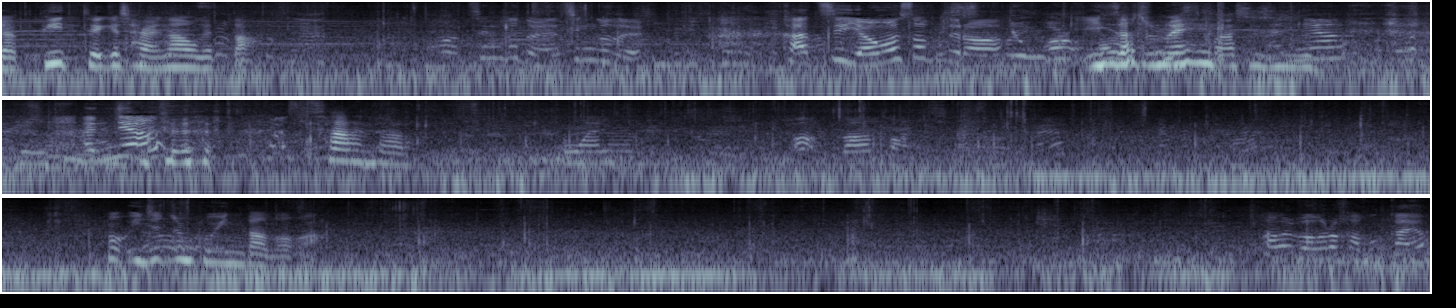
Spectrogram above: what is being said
야, 빛 되게 잘 나오겠다. 어, 친구들 친구들. 같이 영어 수업 들어. 인사 좀 해. 안녕. 안녕. 사람 사람. 어 나왔다. 어, 이제 좀 보인다, 너가. 밥을 먹으러 가볼까요?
